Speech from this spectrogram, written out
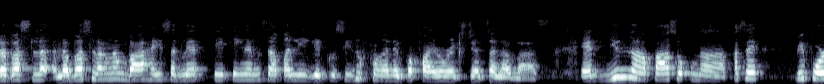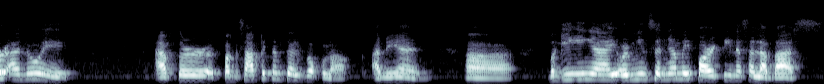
labas, la- labas lang ng bahay, saglit, titingnan sa paligid kung sino mga nagpa-fireworks dyan sa labas. And yun na, pasok na. Kasi before ano eh, after, pagsapit ng 12 o'clock, ano yan, ah, mag-iingay or minsan nga may party na sa labas.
